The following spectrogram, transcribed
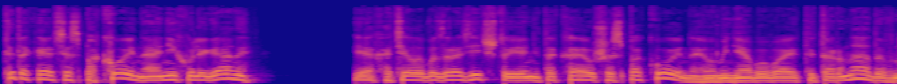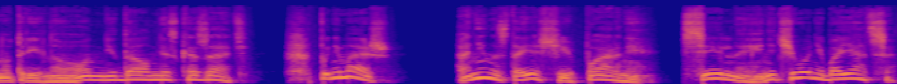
Ты такая вся спокойная, они хулиганы». Я хотела возразить, что я не такая уж и спокойная, у меня бывает и торнадо внутри, но он не дал мне сказать. Понимаешь, они настоящие парни, сильные, ничего не боятся.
